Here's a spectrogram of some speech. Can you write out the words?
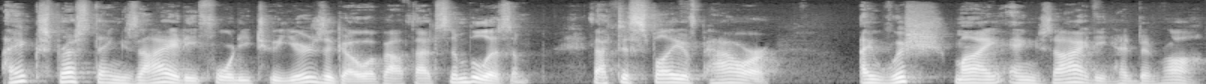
I expressed anxiety 42 years ago about that symbolism, that display of power. I wish my anxiety had been wrong.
